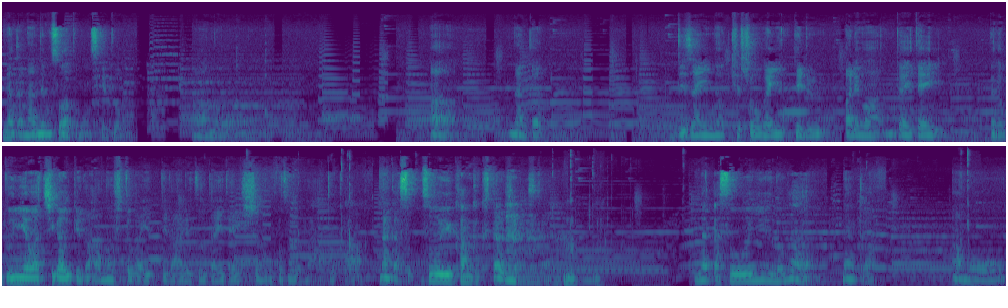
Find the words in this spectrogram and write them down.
なんか何でもそうだと思うんですけど、あの、ああ、なんか、デザインの巨匠が言ってるあれは大体、なんか分野は違うけど、あの人が言ってるあれと大体一緒のことだなとか、なんかそそういう感覚ってあるじゃないですか。うんうん。うんなんかそういうのが、なんか、あの、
